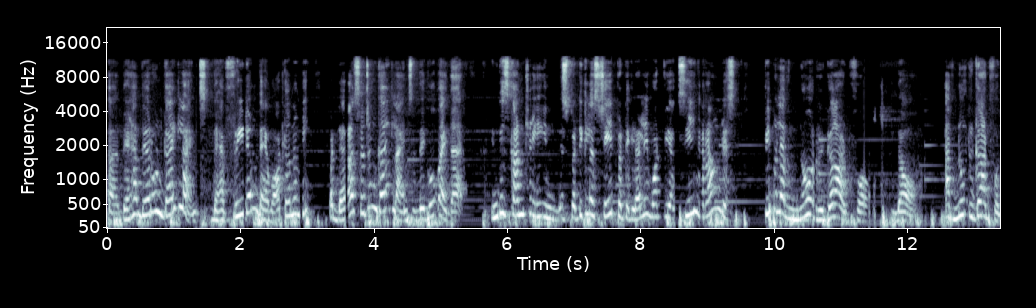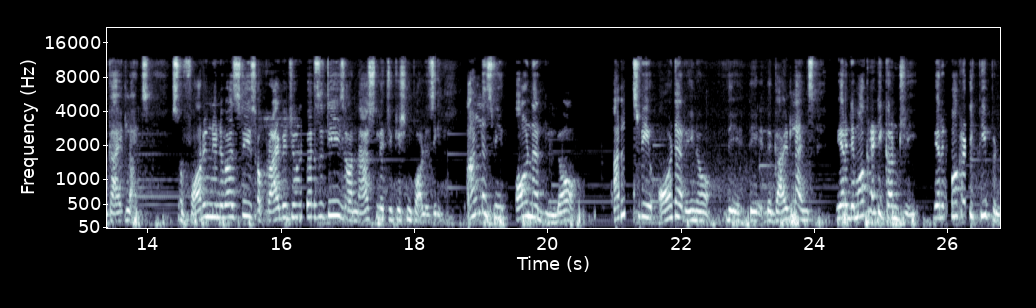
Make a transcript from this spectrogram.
Uh, they have their own guidelines. They have freedom, they have autonomy, but there are certain guidelines, they go by that in this country, in this particular state, particularly, what we are seeing around is people have no regard for law, have no regard for guidelines. So, foreign universities or private universities or national education policy, unless we honor law, unless we honor, you know, the, the, the guidelines, we are a democratic country. We are a democratic people.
